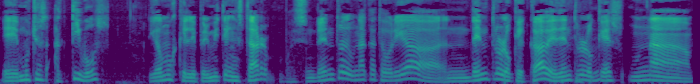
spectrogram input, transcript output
eh, muchos activos, digamos, que le permiten estar pues, dentro de una categoría, dentro de lo que cabe, dentro de lo que es una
